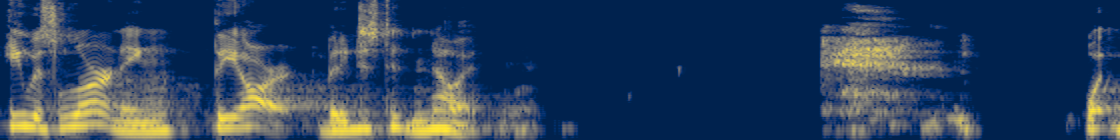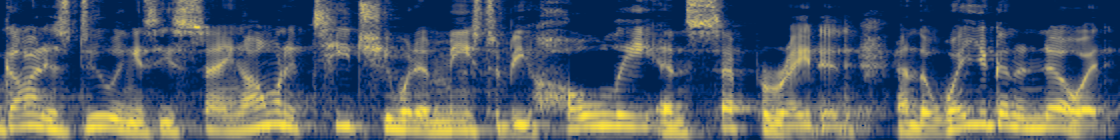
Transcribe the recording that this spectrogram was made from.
he was learning the art, but he just didn't know it. What God is doing is He's saying, I want to teach you what it means to be holy and separated. And the way you're going to know it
